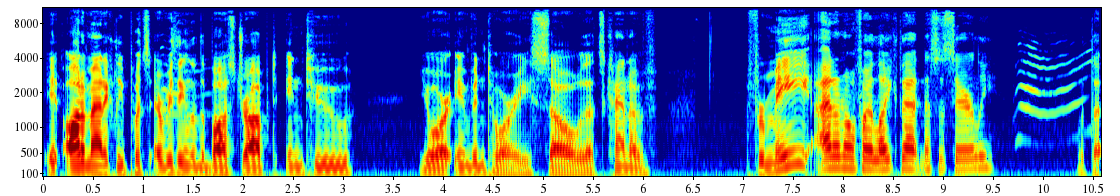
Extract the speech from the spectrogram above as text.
it automatically puts everything that the boss dropped into your inventory. So that's kind of for me, I don't know if I like that necessarily. What the?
